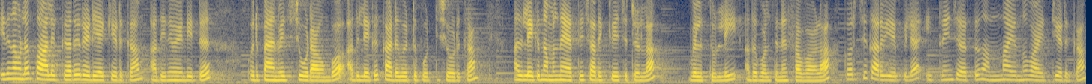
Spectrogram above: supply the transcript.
ഇനി നമ്മൾ പാലക്കറി റെഡിയാക്കി എടുക്കാം. അതിന് വേണ്ടിയിട്ട് ഒരു പാൻ വെച്ച് ചൂടാകുമ്പോൾ അതിലേക്ക് കടുകിട്ട് പൊട്ടിച്ച് കൊടുക്കാം. അതിലേക്ക് നമ്മൾ നേരത്തെ ചതക്കി വെച്ചിട്ടുള്ള വെളുത്തുള്ളി അതുപോലെ തന്നെ സവാള കുറച്ച് കറിവേപ്പില ഇത്രയും ചേർത്ത് നന്നായി ഒന്ന് വഴറ്റിയെടുക്കാം.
